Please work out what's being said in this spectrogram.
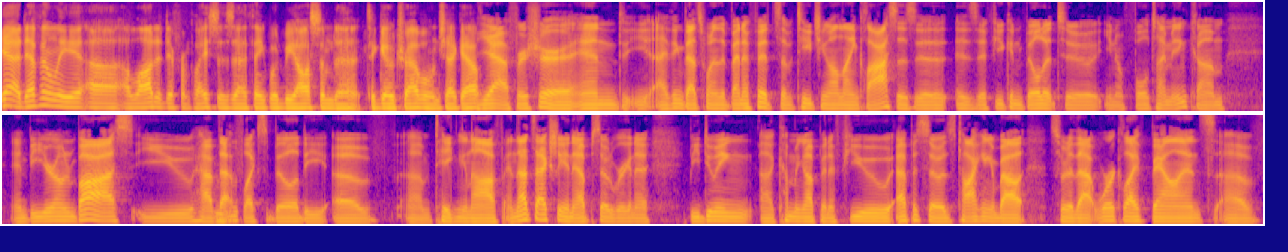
yeah, definitely uh, a lot of different places. I think would be awesome to to go travel and check out. Yeah, for sure. And I think that's one of the benefits of teaching online classes is, is if you can build it to you know full time income and be your own boss, you have that mm-hmm. flexibility of um, taking it off. And that's actually an episode we're going to be doing uh, coming up in a few episodes, talking about sort of that work life balance of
